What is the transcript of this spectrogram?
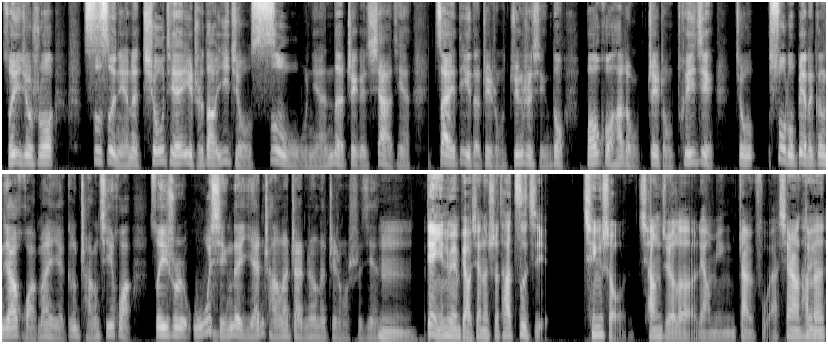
所以就说四四年的秋天一直到一九四五年的这个夏天，在地的这种军事行动，包括它种这种推进，就速度变得更加缓慢，也更长期化，所以是无形的延长了战争的这种时间。嗯，电影里面表现的是他自己亲手枪决了两名战俘啊，先让他们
